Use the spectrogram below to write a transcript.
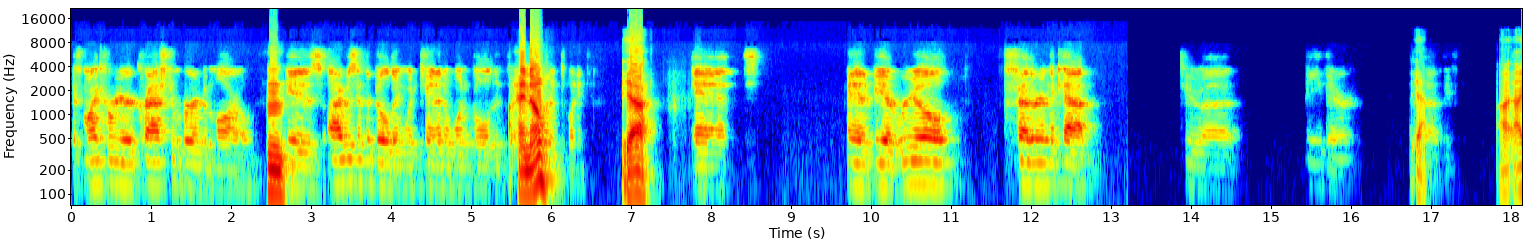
if my career crashed and burned tomorrow, Hmm. is I was in the building when Canada won gold in I know. In yeah. and and it'd be a real feather in the cap to uh, be there. Yeah. I,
